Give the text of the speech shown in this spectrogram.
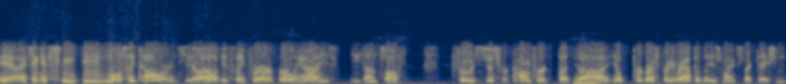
Yeah, I think it's mostly tolerance. You know, obviously for early on, he's he's on soft foods just for comfort, but uh, he'll progress pretty rapidly, is my expectation.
